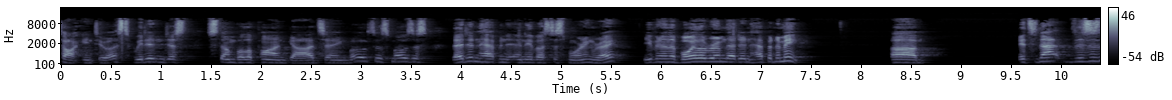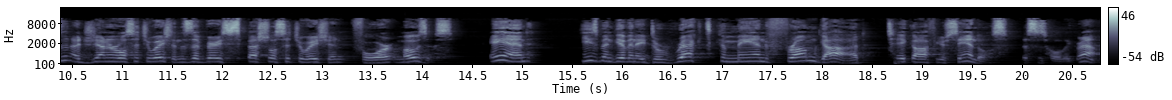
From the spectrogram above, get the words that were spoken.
talking to us. We didn't just stumble upon God saying, Moses, Moses. That didn't happen to any of us this morning, right? Even in the boiler room, that didn't happen to me. Um, it's not, this isn't a general situation. This is a very special situation for Moses. And he's been given a direct command from God take off your sandals. This is holy ground.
